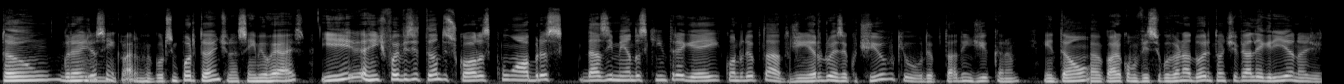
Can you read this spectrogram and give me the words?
tão grande Hum. assim, claro, um recurso importante, né, 100 mil reais. E a gente foi visitando escolas com obras das emendas que entreguei quando deputado, dinheiro do executivo que o deputado indica, né. Então, agora como vice-governador, então tive a alegria, né, de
